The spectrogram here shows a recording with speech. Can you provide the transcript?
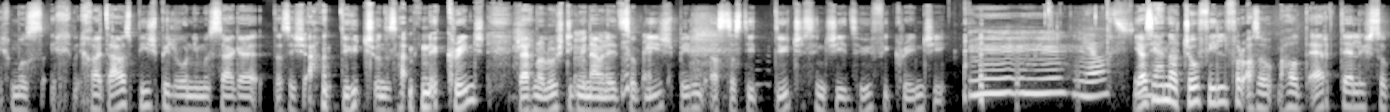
ich, muss, ich, ich habe jetzt auch ein Beispiel, wo ich muss sagen, das ist auch deutsch und das hat mich nicht cringed. Das ist eigentlich noch lustig, wir nehmen jetzt so Beispiele, als dass die Deutschen sind scheint häufig cringy. Ja, das stimmt. Ja, sie haben halt schon viel, vor, also halt RTL ist so ein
